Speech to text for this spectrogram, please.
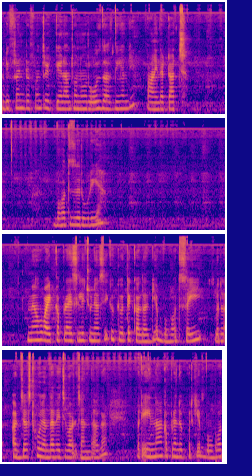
ਡਿਫਰੈਂਟ ਡਿਫਰੈਂਟ ਤਰੀਕੇ ਨਾਲ ਤੁਹਾਨੂੰ ਰੋਜ਼ ਦੱਸਦੀ ਹਾਂ ਜੀ, ਪਾਣੀ ਦਾ ਟੱਚ ਬਹੁਤ ਜ਼ਰੂਰੀ ਹੈ। ਮੈਂ ਉਹ ਵਾਈਟ ਕੱਪੜਾ ਇਸ ਲਈ ਚੁਣਿਆ ਸੀ ਕਿਉਂਕਿ ਉਹ 'ਤੇ ਕਲਰ ਕੀ ਹੈ, ਬਹੁਤ ਸਹੀ ਮਤਲਬ ਐਡਜਸਟ ਹੋ ਜਾਂਦਾ, ਵਿੱਚ ਵੜ ਜਾਂਦਾ ਹੈਗਾ। ਬਟ ਇਹਨਾਂ ਕੱਪੜਿਆਂ ਦੇ ਉੱਪਰ ਕੀ ਹੈ, ਬਹੁਤ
